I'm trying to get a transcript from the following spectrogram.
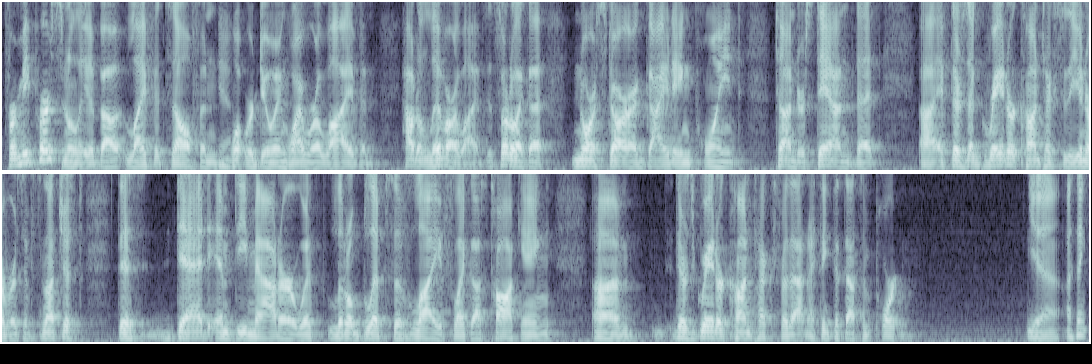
for me personally about life itself and yeah. what we're doing, why we're alive, and how to live our lives. It's sort of like a North Star, a guiding point to understand that. Uh, if there's a greater context to the universe, if it's not just this dead, empty matter with little blips of life like us talking, um, there's greater context for that, and I think that that's important. Yeah, I think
